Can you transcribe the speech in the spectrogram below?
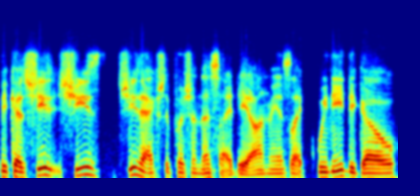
because she she's she's actually pushing this idea on me is like we need to go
